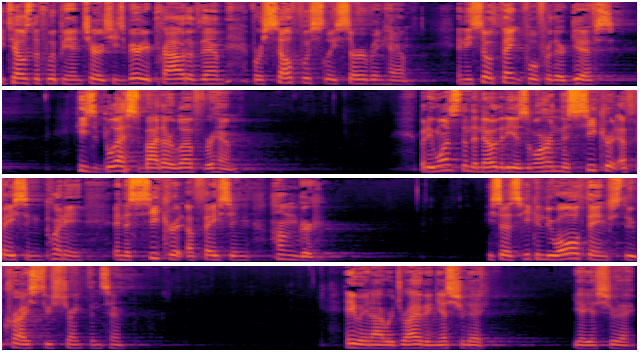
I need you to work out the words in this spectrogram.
He tells the Philippian church he's very proud of them for selflessly serving him, and he's so thankful for their gifts. He's blessed by their love for him. But he wants them to know that he has learned the secret of facing plenty and the secret of facing hunger. He says he can do all things through Christ who strengthens him. Haley and I were driving yesterday. Yeah, yesterday.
